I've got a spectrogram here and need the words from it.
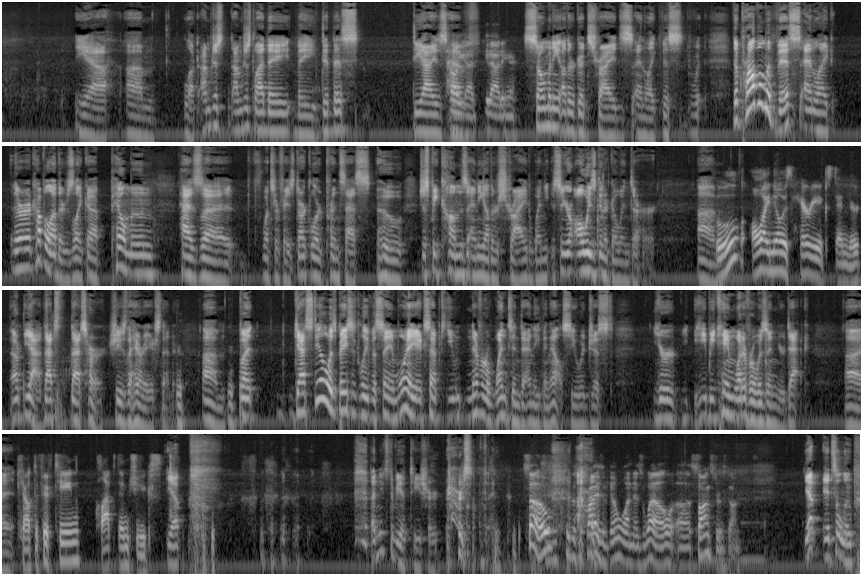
yeah. Um, look, I'm just I'm just glad they they did this. DIs Oh have get out of here. so many other good strides and like this the problem with this and like there are a couple others like uh pale moon has uh what's her face dark lord princess who just becomes any other stride when you, so you're always going to go into her um Ooh, all I know is Harry Extender. uh, yeah that's that's her she's the harry extender um but Gastille was basically the same way except you never went into anything else you would just your he became whatever was in your deck uh Count to 15, clap them cheeks. Yep. that needs to be a T-shirt or something. So, to the surprise of no one as well, uh, Songster's gone. Yep, it's a loop.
